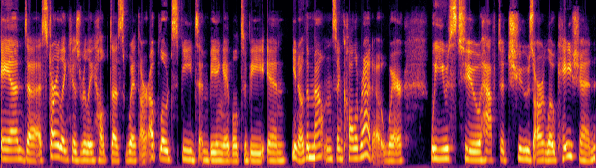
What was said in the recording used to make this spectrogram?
and uh, Starlink has really helped us with our upload speeds and being able to be in you know the mountains in Colorado where we used to have to choose our location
